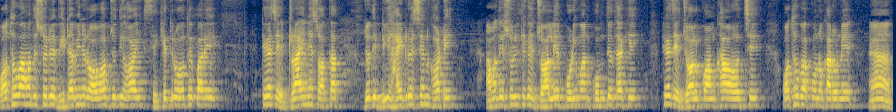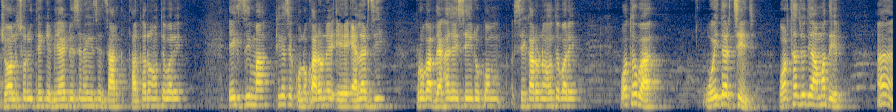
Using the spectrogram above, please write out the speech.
অথবা আমাদের শরীরে ভিটামিনের অভাব যদি হয় সেক্ষেত্রেও হতে পারে ঠিক আছে? ড্রাইনেস অর্থাৎ যদি ডিহাইড্রেশন ঘটে আমাদের শরীর থেকে জলের পরিমাণ কমতে থাকে ঠিক আছে? জল কম খাওয়া হচ্ছে অথবা কোনো কারণে হ্যাঁ, জল শরীর থেকে ডিহাইড্রেশন হয়ে গেছে যার তার কারণ হতে পারে। এক্সিমা ঠিক আছে? কোনো কারণে অ্যালার্জি প্রকার দেখা যায় সেই রকম সে কারণে হতে পারে। অথবা ওয়েদার চেঞ্জ অর্থাৎ যদি আমাদের হ্যাঁ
